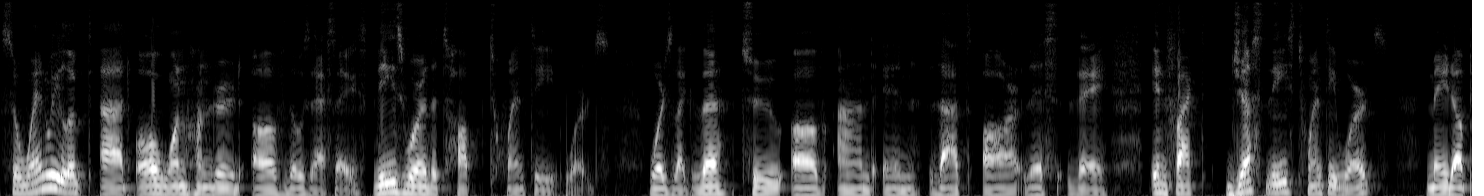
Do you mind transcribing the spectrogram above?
So when we looked at all 100 of those essays, these were the top 20 words. Words like the, to, of, and, in, that, are, this, they. In fact, just these 20 words made up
